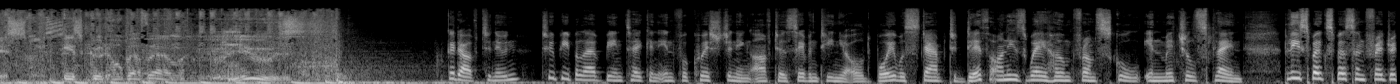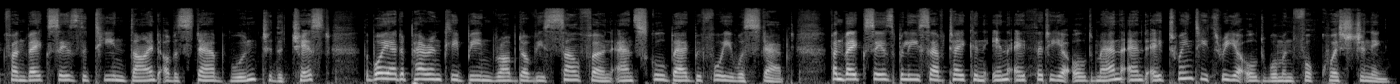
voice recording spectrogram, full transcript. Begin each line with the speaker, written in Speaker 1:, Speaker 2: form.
Speaker 1: This is Good Hope FM News.
Speaker 2: Good afternoon. Two people have been taken in for questioning after a 17 year old boy was stabbed to death on his way home from school in Mitchell's Plain. Police spokesperson Frederick van Wyk says the teen died of a stab wound to the chest. The boy had apparently been robbed of his cell phone and school bag before he was stabbed. Van Wyk says police have taken in a 30 year old man and a 23 year old woman for questioning.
